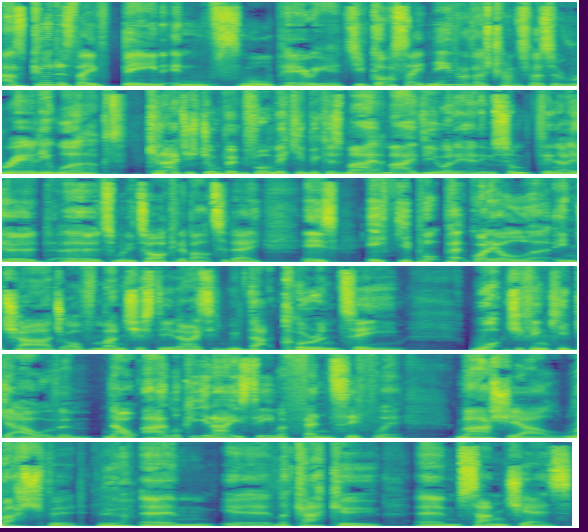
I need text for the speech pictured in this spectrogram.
as good as they've been in small periods, you've got to say neither of those transfers have really worked. Can I just jump in before Mickey? Because my, yeah. my view on it, and it was something I heard I heard somebody talking about today, is if you put Pep Guardiola in charge of Manchester United with that current team, what do you think he'd get out of him? Now, I look at United's team offensively. Martial, Rashford, yeah. um, uh, Lukaku, um, Sanchez.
